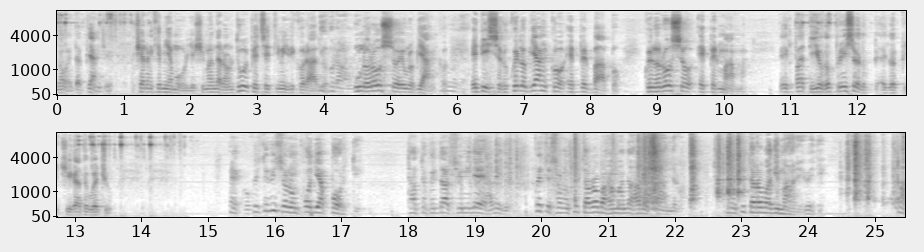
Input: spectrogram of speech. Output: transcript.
no, da piangere, c'era anche mia moglie, ci mandarono due pezzettini di corallo, Di corallo. uno rosso e uno bianco, e dissero quello bianco è per babbo, quello rosso è per mamma. E infatti io l'ho preso e l'ho, e l'ho appiccicato qua giù. Ecco, questi qui sono un po' di apporti, tanto per darsi un'idea, vedi? Queste sono tutta roba che ha mandato Alessandro, sono tutta roba di mare, vedi? Ma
